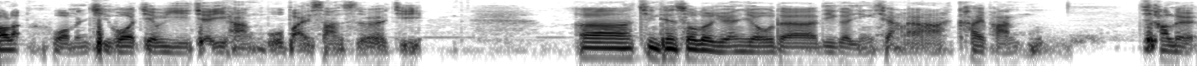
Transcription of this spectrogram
好了，我们期货交易这一行五百三十二集，呃，今天受了原油的一个影响了啊，开盘策略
